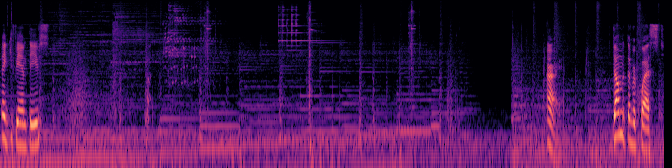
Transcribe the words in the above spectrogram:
Thank you, fam thieves. Alright. Done with the request.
